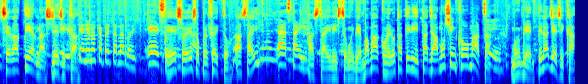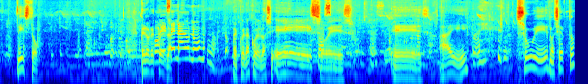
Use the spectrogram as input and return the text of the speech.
Cerrar piernas, Jessica. Sí, tiene uno que apretar la rodilla. Eso. Eso, templado. eso, perfecto. ¿Hasta ahí? Hasta ahí. Hasta ahí, listo, muy bien. Vamos a coger otra tirita. Llevamos cinco, Marta. Sí. Muy bien. Pila, Jessica. Listo. Pero Por recuerda, ese lado no. recuerda cogerlo así. Eso, Eso, así. eso. Eso. Ahí. Subir, ¿no es cierto?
